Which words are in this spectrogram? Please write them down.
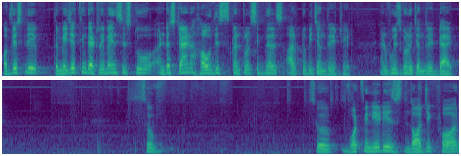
Obviously, the major thing that remains is to understand how these control signals are to be generated and who is going to generate that. So, so what we need is logic for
